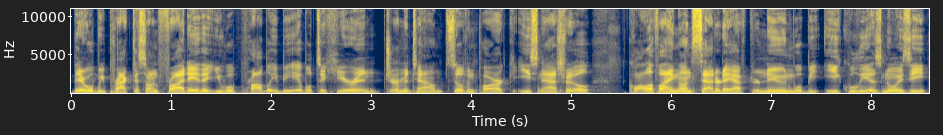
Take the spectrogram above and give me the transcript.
There will be practice on Friday that you will probably be able to hear in Germantown, Sylvan Park, East Nashville. Qualifying on Saturday afternoon will be equally as noisy,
